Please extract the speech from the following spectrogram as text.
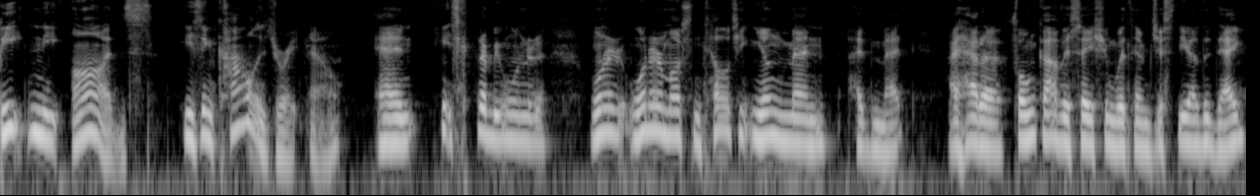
beaten the odds. He's in college right now and he's got to be one of the one of the, one of the most intelligent young men I've met. I had a phone conversation with him just the other day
